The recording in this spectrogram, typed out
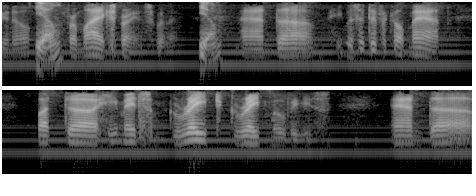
you know, Yeah. from my experience with him, Yeah. and uh, he was a difficult man, but uh, he made some great, great movies, and uh,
